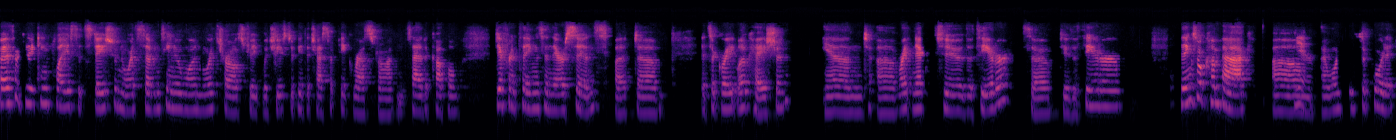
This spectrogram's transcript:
Both are taking place at station north 1701 north charles street which used to be the chesapeake restaurant. It's had a couple different things in there since but um, it's a great location and uh, right next to the theater so to the theater things will come back um, yeah. i want to support it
